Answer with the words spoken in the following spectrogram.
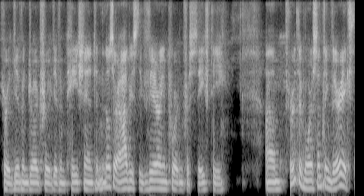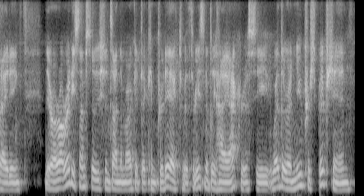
for a given drug for a given patient. And those are obviously very important for safety. Um, furthermore, something very exciting there are already some solutions on the market that can predict with reasonably high accuracy whether a new prescription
